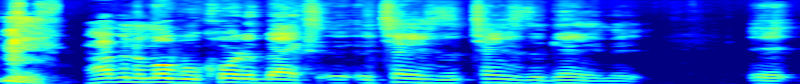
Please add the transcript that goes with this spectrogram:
having a mobile quarterback, it, it, changes it changes the game. It it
